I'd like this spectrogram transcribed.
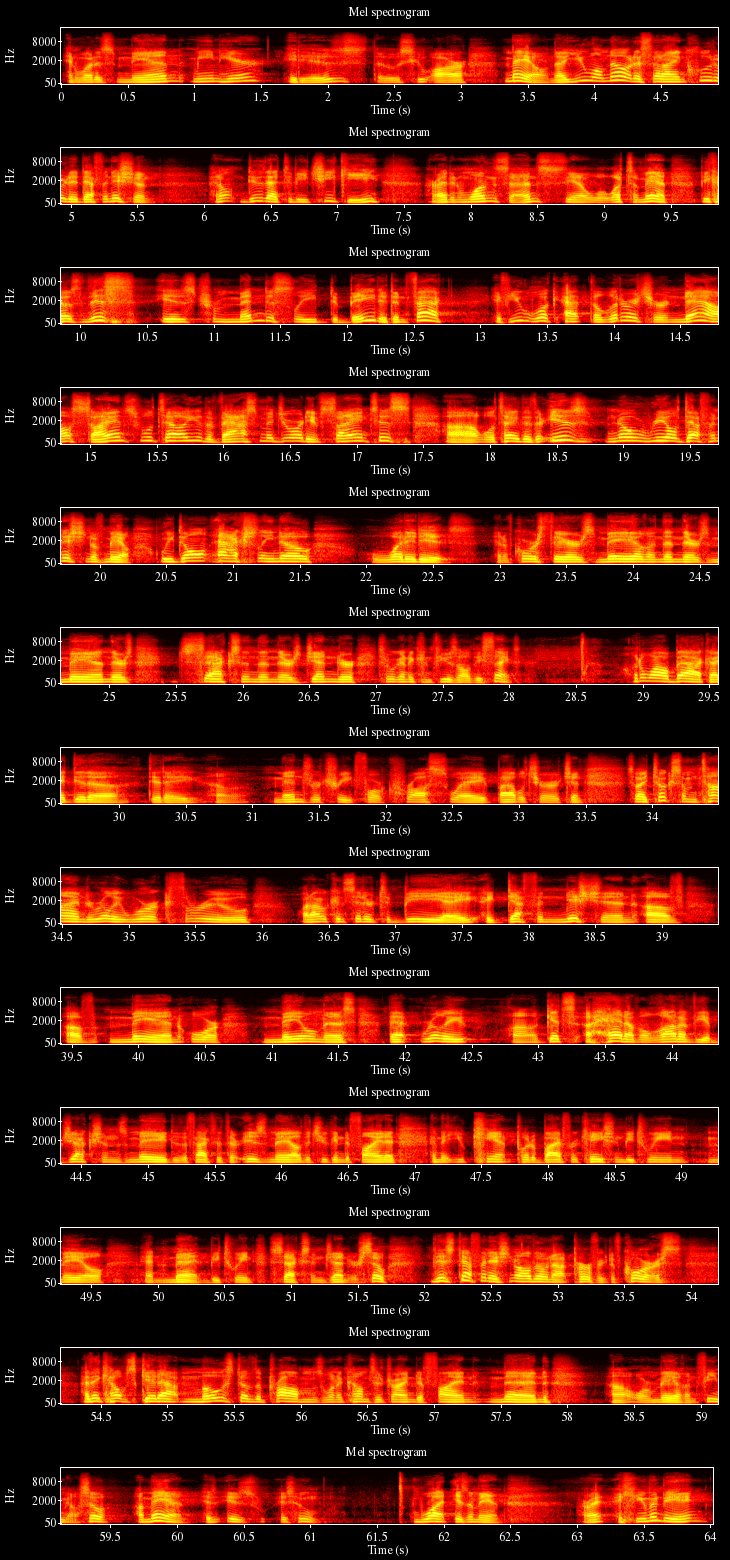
And what does man mean here? It is those who are male. Now, you will notice that I included a definition. I don't do that to be cheeky, right? In one sense, you know, well, what's a man? Because this is tremendously debated. In fact, if you look at the literature now, science will tell you, the vast majority of scientists uh, will tell you that there is no real definition of male. We don't actually know what it is. And of course, there's male, and then there's man, there's sex, and then there's gender. So we're going to confuse all these things. A little while back, I did a, did a uh, men's retreat for Crossway Bible Church. And so I took some time to really work through what I would consider to be a, a definition of, of man or maleness that really uh, gets ahead of a lot of the objections made to the fact that there is male, that you can define it, and that you can't put a bifurcation between male and men, between sex and gender. So, this definition, although not perfect, of course, I think helps get at most of the problems when it comes to trying to define men uh, or male and female. So, a man is, is, is whom? What is a man? All right, a human being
